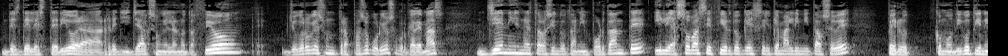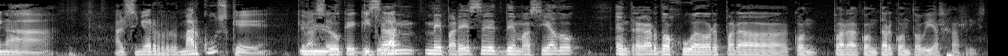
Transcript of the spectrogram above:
desde el exterior a Reggie Jackson en la anotación. Eh, yo creo que es un traspaso curioso, porque además Jennings no estaba siendo tan importante, Iliasova sí es cierto que es el que más limitado se ve, pero como digo, tienen a, al señor Marcus, que, que va a ser Lo que quizás me parece demasiado entregar dos jugadores para, con- para contar con Tobias Harris.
